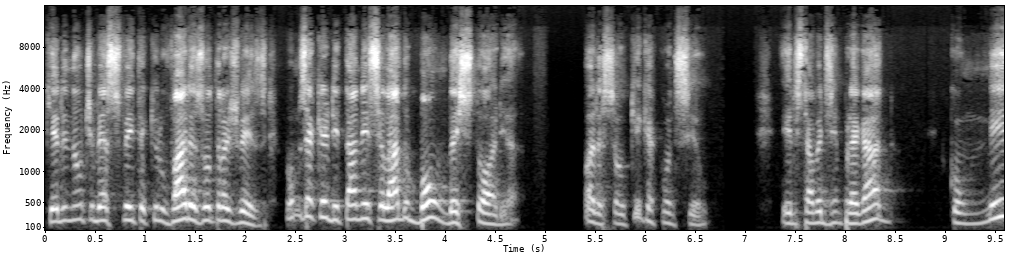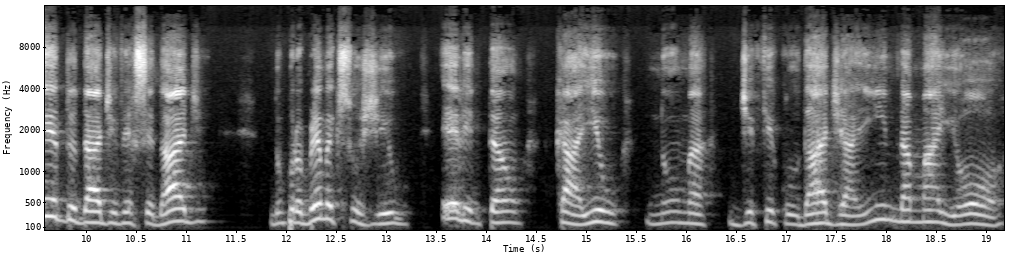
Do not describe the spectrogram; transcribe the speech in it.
que ele não tivesse feito aquilo várias outras vezes. Vamos acreditar nesse lado bom da história. Olha só o que, que aconteceu. Ele estava desempregado, com medo da adversidade, do problema que surgiu. Ele então caiu numa dificuldade ainda maior.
